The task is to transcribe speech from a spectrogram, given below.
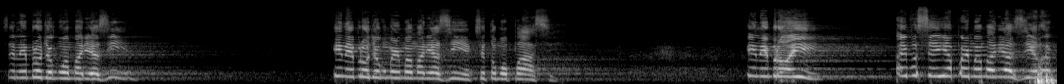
Você lembrou de alguma Mariazinha? Quem lembrou de alguma irmã Mariazinha que você tomou passe? Quem lembrou aí? Aí você ia para a irmã Mariazinha, ela...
